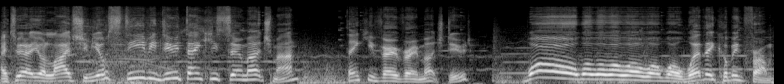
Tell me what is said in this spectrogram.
I tweeted out your live stream. Yo, Stevie, dude, thank you so much, man. Thank you very, very much, dude. Whoa, whoa, whoa, whoa, whoa, whoa, whoa. Where are they coming from?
